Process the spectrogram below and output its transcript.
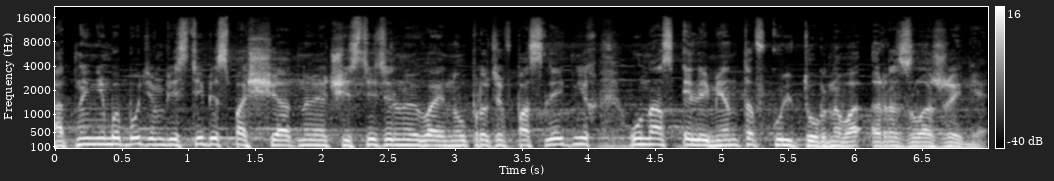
Отныне мы будем вести беспощадную очистительную войну против последних у нас элементов культурного разложения.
